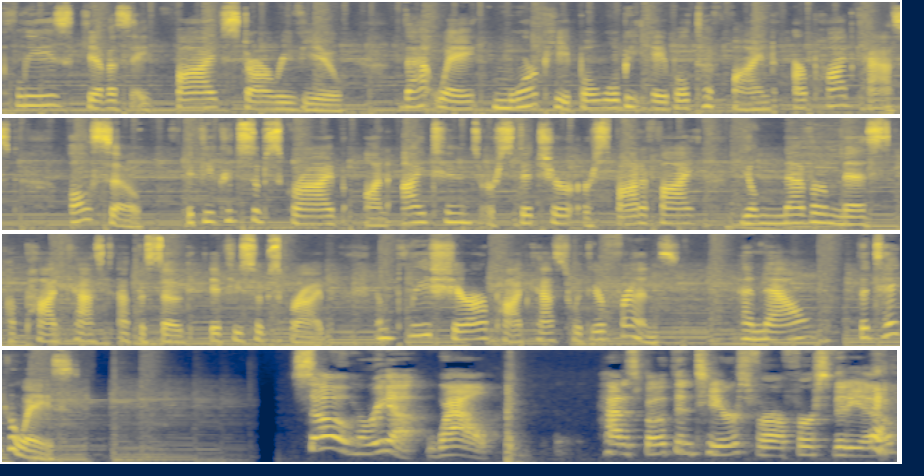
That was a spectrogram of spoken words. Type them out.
please give us a five star review. That way, more people will be able to find our podcast. Also, if you could subscribe on iTunes or Stitcher or Spotify, you'll never miss a podcast episode if you subscribe. And please share our podcast with your friends. And now, the takeaways. So, Maria, wow, had us both in tears for our first video.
